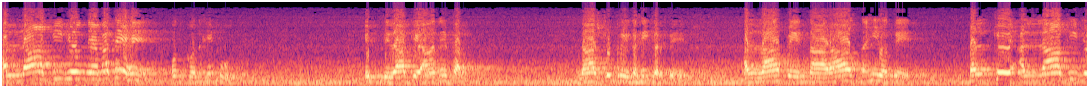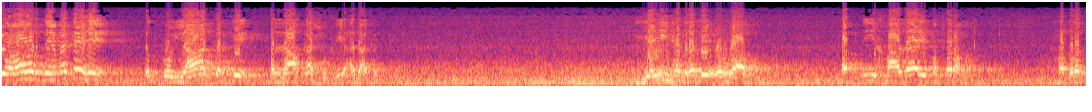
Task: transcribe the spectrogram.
اللہ کی جو نعمتیں ہیں ان کو نہیں بھولتے۔ ابتدا کے آنے پر ناشکری نہیں کرتے۔ اللہ پہ ناراض نہیں ہوتے۔ بلکہ اللہ کی جو اور نعمتیں ہیں، ان کو یاد کر کے اللہ کا شکریہ ادا کرتے ہیں۔ یہی حضرت عروا اپنی خاضہ محترم حضرت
